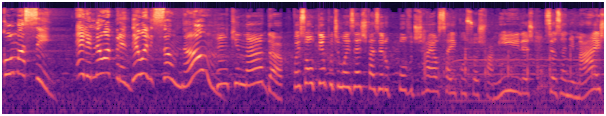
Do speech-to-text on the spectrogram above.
Como assim? Ele não aprendeu a lição, não? Hum, que nada. Foi só o tempo de Moisés fazer o povo de Israel sair com suas famílias, seus animais,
